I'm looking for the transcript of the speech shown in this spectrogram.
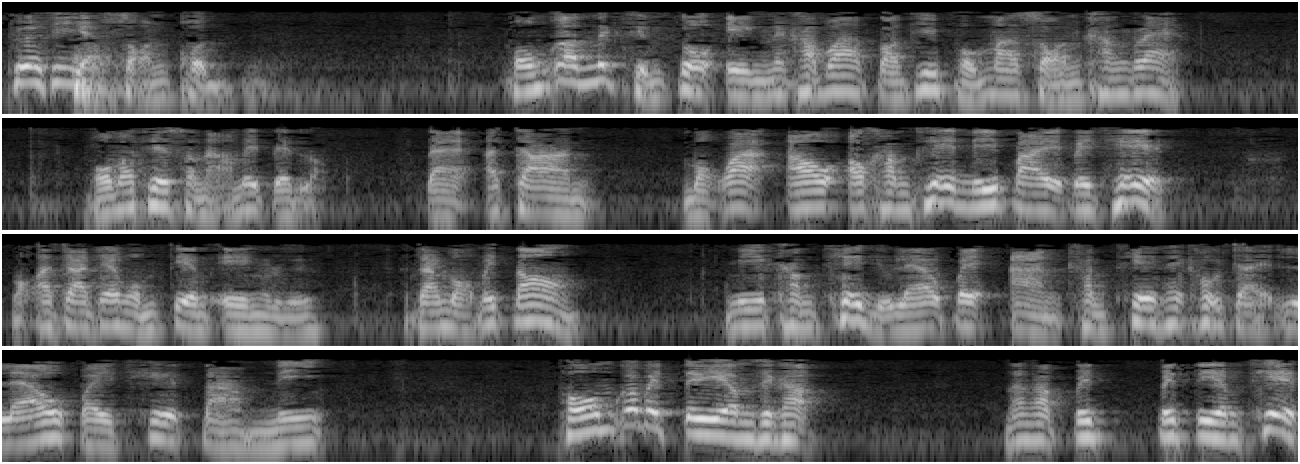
เพื่อที่จะสอนคน ผมก็นึกถึงตัวเองนะครับ ว่าตอนที่ผมมาสอนครั้งแรก ผมมาเทศนาไม่เป็นหรอก แต่อาจารย์ บอกว่าเอาเอาคำเทศนี้ไปไปเทศ บอกอาจารย์จะผมเตรียมเองหรือ อาจารย์บอกไม่ต้อง มีคำเทศอยู่แล้วไปอ่านคำเทศให้เข้าใจแล้วไปเทศตามนี้ ผมก็ไปเตรียมสิครับนะครับ ไปไปเตรียมเทศ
